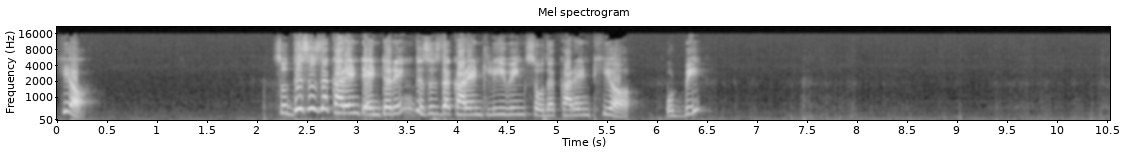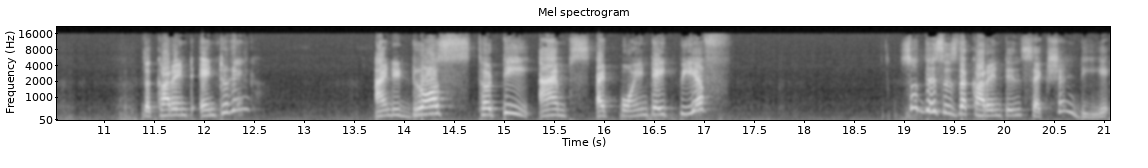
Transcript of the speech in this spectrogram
here. So, this is the current entering, this is the current leaving. So, the current here would be the current entering and it draws 30 amps at 0.8 pf. So, this is the current in section DA.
